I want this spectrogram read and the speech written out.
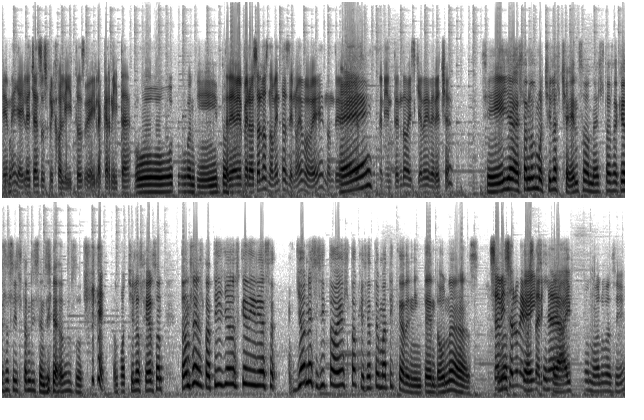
M y ahí le echan sus frijolitos güey, y la carnita. Oh, qué bonito. Estaría bien, pero son los noventas de nuevo, ¿eh? Donde ¿Eh? de Nintendo a izquierda y derecha. Sí, ya están las mochilas Chenson, estas, aquí esas sí están licenciadas. las mochilas Gerson. Entonces, Tatillos, ¿qué dirías? Yo necesito esto que sea temática de Nintendo, unas. O sea, a mí unos solo me cases de gustaría. iPhone o algo así.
